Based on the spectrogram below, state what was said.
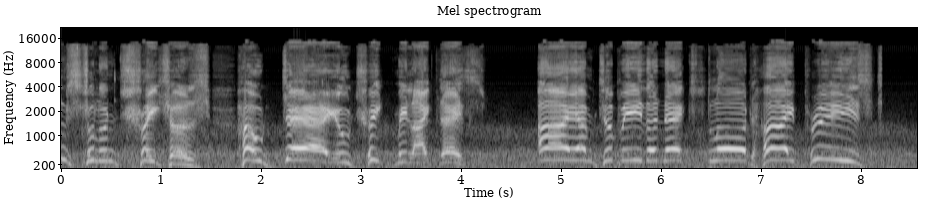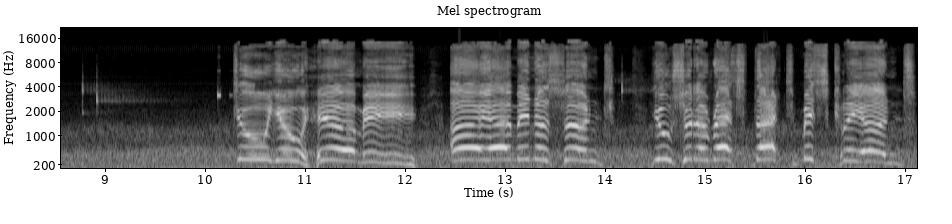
Insolent traitors! How dare you treat me like this? I am to be the next Lord High Priest! Do you hear me? I am innocent! You should arrest that miscreant!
